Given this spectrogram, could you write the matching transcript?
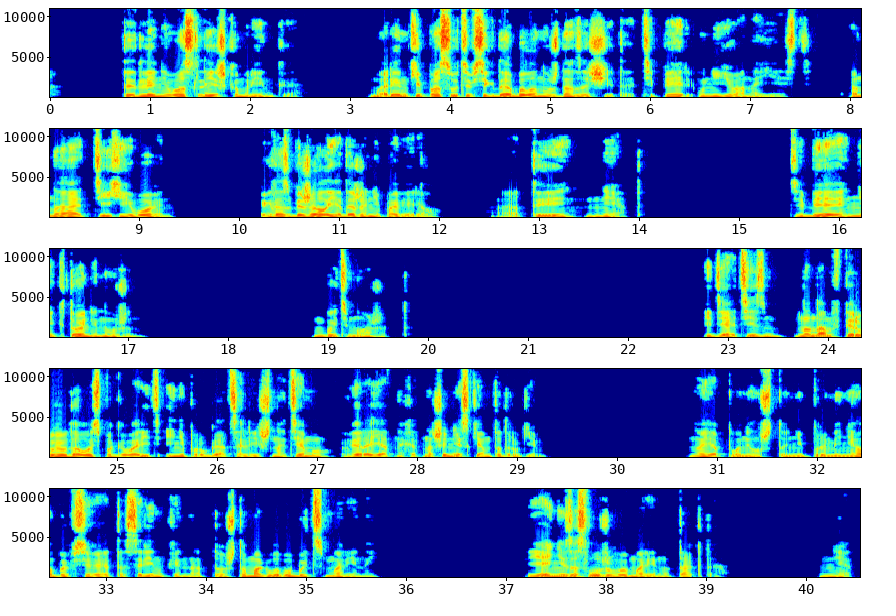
Ты для него слишком Ринка. Маринке, по сути, всегда была нужна защита. Теперь у нее она есть. Она тихий воин. Когда сбежала, я даже не поверил. А ты — нет. Тебе никто не нужен. Быть может. Идиотизм, но нам впервые удалось поговорить и не поругаться лишь на тему вероятных отношений с кем-то другим. Но я понял, что не променял бы все это с Ринкой на то, что могло бы быть с Мариной. Я и не заслуживаю Марину так-то. Нет.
